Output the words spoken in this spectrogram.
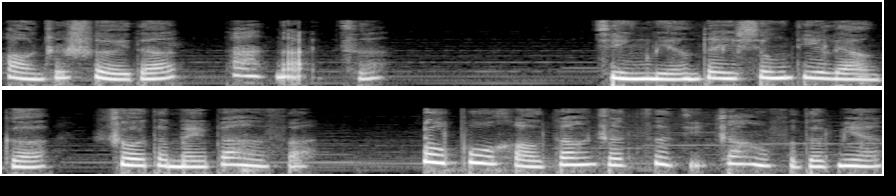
淌着水的大奶子。金莲被兄弟两个说的没办法，又不好当着自己丈夫的面。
